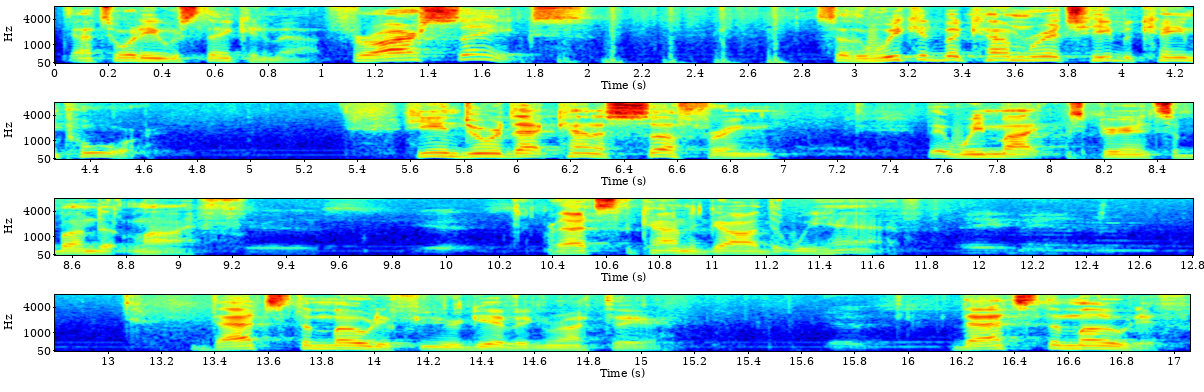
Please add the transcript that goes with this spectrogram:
That's what he was thinking about. For our sakes, so that we could become rich, he became poor. He endured that kind of suffering that we might experience abundant life. That's the kind of God that we have. Amen. That's the motive for your giving right there. Yes. That's the motive.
